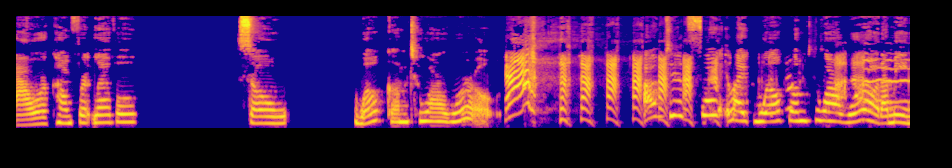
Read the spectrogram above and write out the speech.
our comfort level. So, welcome to our world. I'm just saying, like, welcome to our world. I mean,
